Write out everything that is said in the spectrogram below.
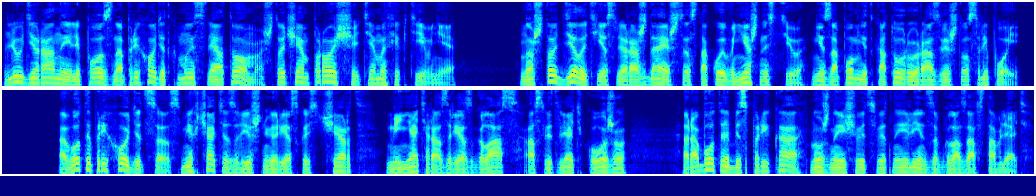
Люди рано или поздно приходят к мысли о том, что чем проще, тем эффективнее. Но что делать, если рождаешься с такой внешностью, не запомнит которую разве что слепой? А вот и приходится смягчать излишнюю резкость черт, менять разрез глаз, осветлять кожу. Работая без парика, нужно еще и цветные линзы в глаза вставлять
